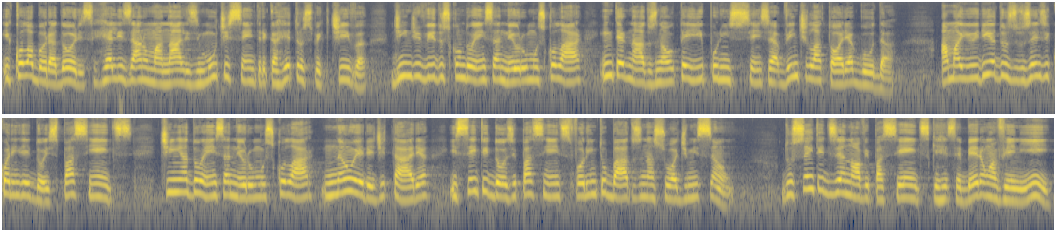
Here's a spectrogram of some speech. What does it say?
e colaboradores realizaram uma análise multicêntrica retrospectiva de indivíduos com doença neuromuscular internados na UTI por insuficiência ventilatória aguda. A maioria dos 242 pacientes tinha doença neuromuscular não hereditária e 112 pacientes foram intubados na sua admissão. Dos 119 pacientes que receberam a VNI,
